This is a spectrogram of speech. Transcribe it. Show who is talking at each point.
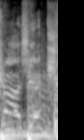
Speaker 1: because you can't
